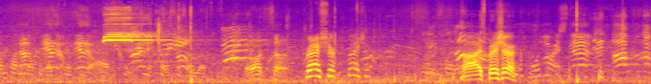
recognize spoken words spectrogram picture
I'm talking about the rest of the Pressure, pressure. Nice pressure. Up the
